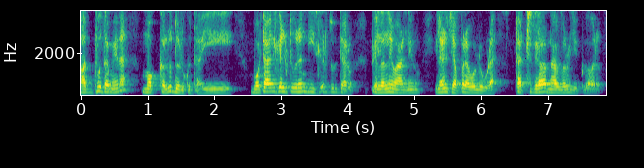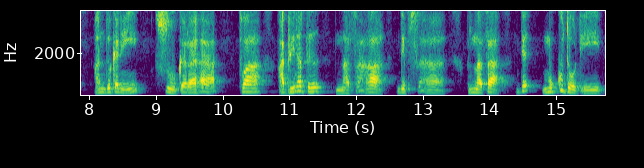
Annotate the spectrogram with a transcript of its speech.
అద్భుతమైన మొక్కలు దొరుకుతాయి. బొటానికల్ టూర్ అని తీసుకెడుతుంటారు పిల్లల్ని వాళ్ళని ఇలాంటి చెప్పరు వాళ్ళు కూడా. తక్షతగా నల్లరు చెప్పేవారు. అందుకని సూకర త్వ అభినత్ నస దిప్స. నస అంటే ముక్కుతోటి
